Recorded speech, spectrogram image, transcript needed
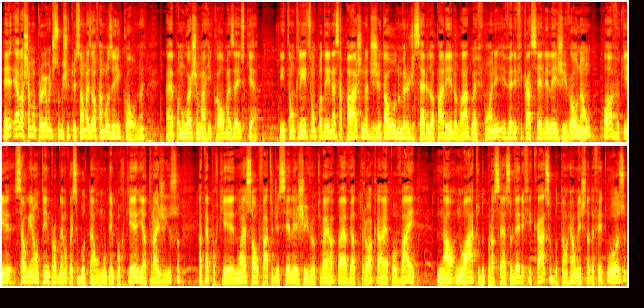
Ela chama programa de substituição, mas é o famoso recall, né? A Apple não gosta de chamar recall, mas é isso que é. Então, clientes vão poder ir nessa página, digitar o número de série do aparelho lá, do iPhone, e verificar se ele é elegível ou não. Óbvio que se alguém não tem problema com esse botão, não tem porquê ir atrás disso. Até porque não é só o fato de ser elegível que vai, vai haver a troca, a Apple vai na, no ato do processo verificar se o botão realmente está defeituoso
